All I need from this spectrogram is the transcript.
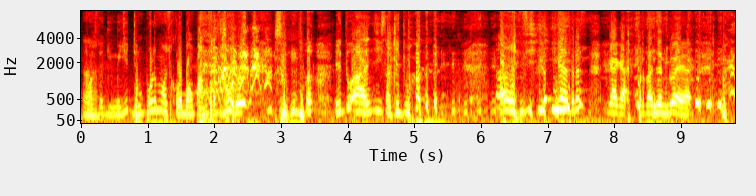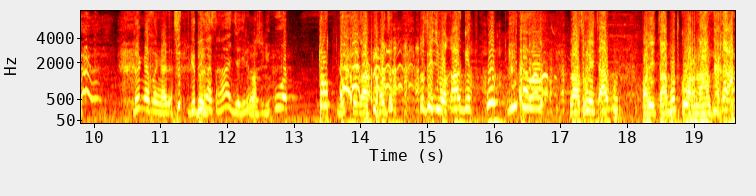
Pas Ah. lagi mijit jempolnya masuk ke lubang pantat gue, sumpah itu anjing sakit banget. anjing. Enggak terus enggak enggak pertanyaan gue ya. Dia nggak sengaja set gitu. Dia nggak sengaja, jadi pas lagi uat, trot gitu kan. Terus dia juga kaget, wut gitu, langsung dicabut. Pas dicabut keluar nangka.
